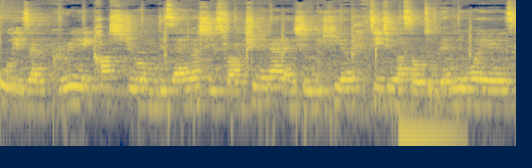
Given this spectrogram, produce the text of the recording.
who is a great costume designer. She's from Trinidad and she'll be here teaching us how to bend the wires,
